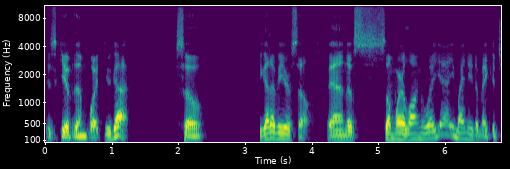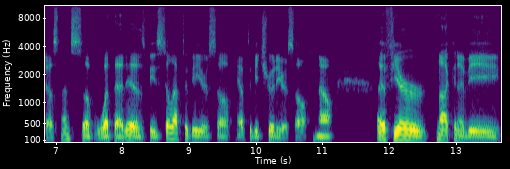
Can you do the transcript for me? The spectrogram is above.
is give them what you got. So you got to be yourself. And if somewhere along the way, yeah, you might need to make adjustments of what that is, but you still have to be yourself. You have to be true to yourself. Now, if you're not going to be,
